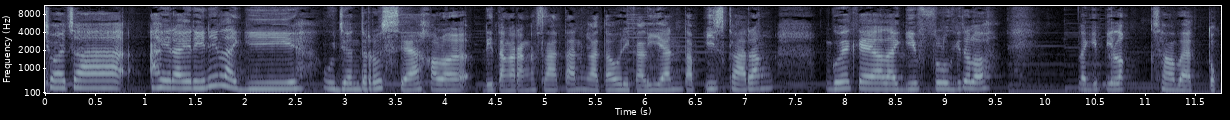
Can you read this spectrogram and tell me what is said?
Cuaca akhir-akhir ini lagi hujan terus ya kalau di Tangerang Selatan nggak tahu di kalian tapi sekarang gue kayak lagi flu gitu loh lagi pilek sama batuk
